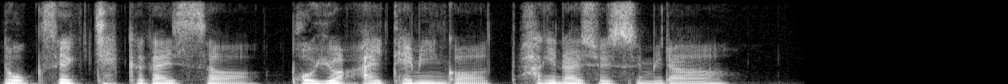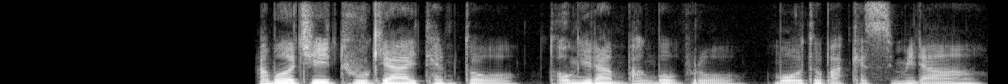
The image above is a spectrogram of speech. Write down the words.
녹색 체크가 있어 보유 아이템인 것 확인할 수 있습니다. 나머지 두 개 아이템도 동일한 방법으로 모두 받겠습니다.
